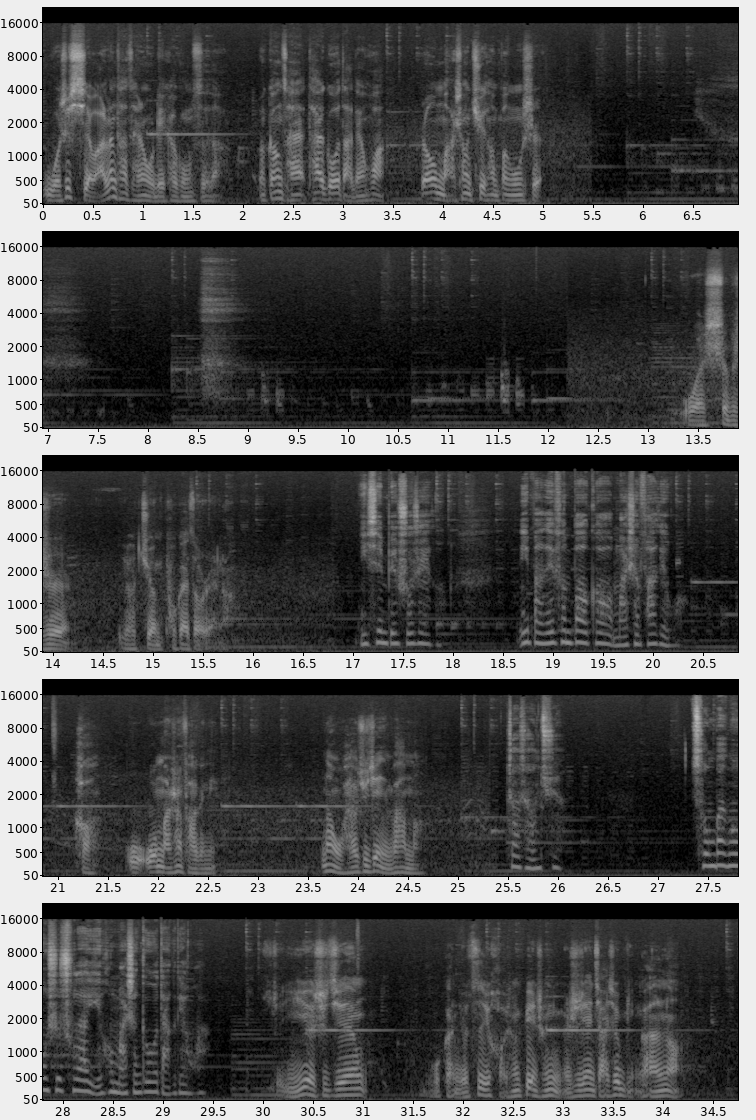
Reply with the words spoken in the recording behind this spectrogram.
我是写完了他才让我离开公司的。那刚才他还给我打电话，让我马上去一趟办公室。我是不是要卷铺盖走人了？你先别说这个，你把那份报告马上发给我。好，我我马上发给你。那我还要去见你爸吗？照常去。从办公室出来以后，马上给我打个电话。这一夜之间，我感觉自己好像变成你们之间夹心饼干了。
